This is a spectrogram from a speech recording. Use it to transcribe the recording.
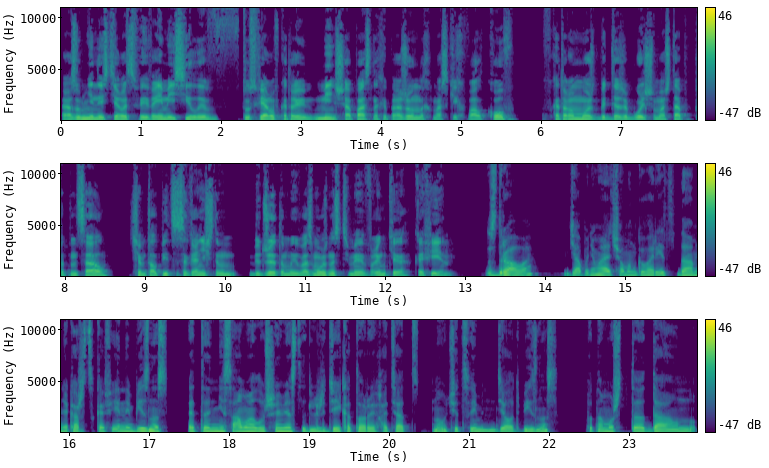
разумнее инвестировать свои время и силы в ту сферу, в которой меньше опасных и пораженных морских волков, в котором может быть даже больше масштаб и потенциал, чем толпиться с ограниченным бюджетом и возможностями в рынке кофеин? Здраво. Я понимаю, о чем он говорит. Да, мне кажется, кофейный бизнес — это не самое лучшее место для людей, которые хотят научиться именно делать бизнес. Потому что, да, он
